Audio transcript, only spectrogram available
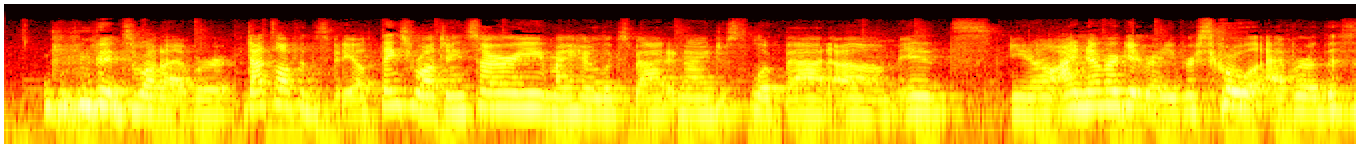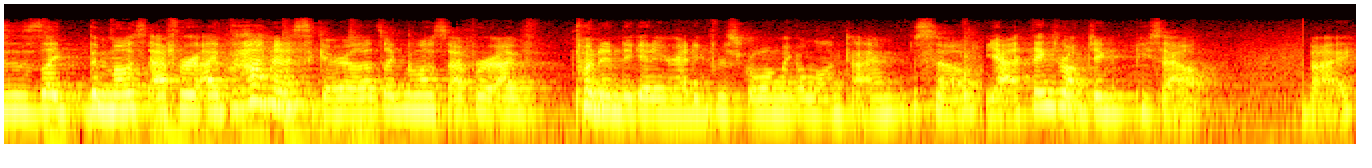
it's whatever. That's all for this video. Thanks for watching. Sorry my hair looks bad and I just look bad. Um, It's, you know, I never get ready for school ever. This is like the most effort I put on mascara. That's like the most effort I've put into getting ready for school in like a long time. So yeah, thanks for watching. Peace out. Bye.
